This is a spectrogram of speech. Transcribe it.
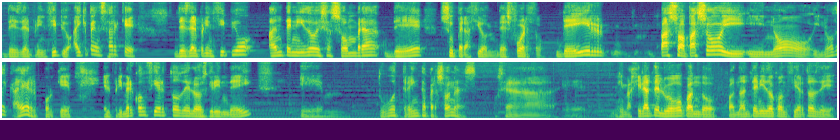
desde el principio. Hay que pensar que desde el principio han tenido esa sombra de superación, de esfuerzo, de ir paso a paso y, no, y no decaer, porque el primer concierto de los Green Day eh, tuvo 30 personas. O sea, eh, imagínate luego cuando, cuando han tenido conciertos de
